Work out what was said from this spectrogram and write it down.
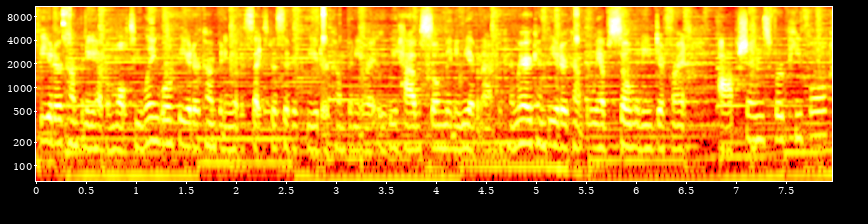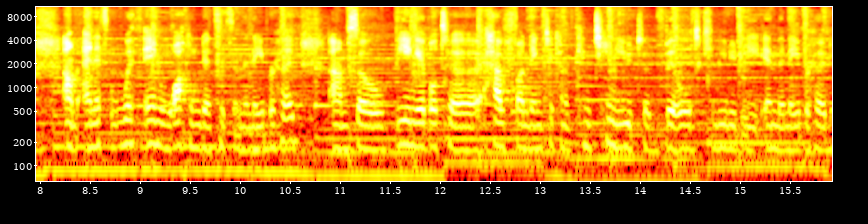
theater company, we have a multilingual theater company, we have a site-specific theater company, right? We have so many, we have an African-American theater company, we have so many different options for people, um, and it's within walking distance in the neighborhood. Um, so being able to have funding to kind of continue to build community in the neighborhood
